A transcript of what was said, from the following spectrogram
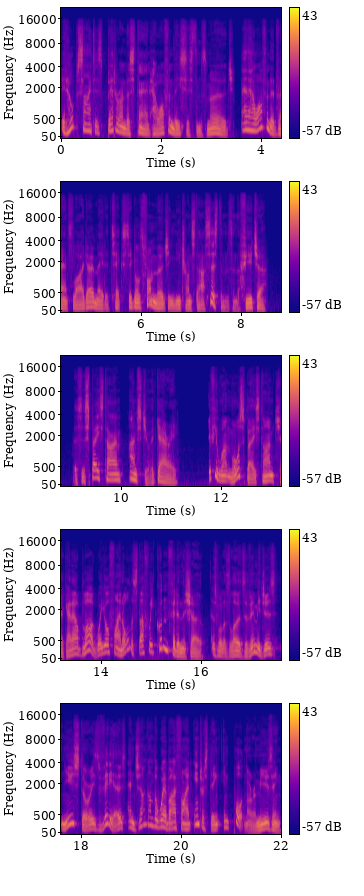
It helps scientists better understand how often these systems merge, and how often advanced LIGO may detect signals from merging neutron star systems in the future. This is Space Time. I'm Stuart Gary. If you want more space time, check out our blog where you'll find all the stuff we couldn't fit in the show, as well as loads of images, news stories, videos, and junk on the web I find interesting, important, or amusing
